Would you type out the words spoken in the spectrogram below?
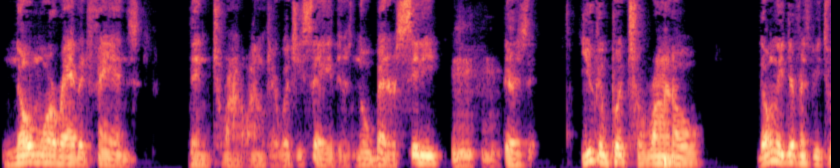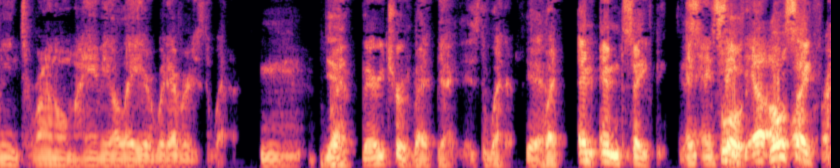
no more rabid fans than toronto i don't care what you say there's no better city Mhm. there's you can put toronto the only difference between toronto miami la or whatever is the weather Mhm. Yeah. Very true. but yeah it's the weather Yeah. but and and safety. And- and it's a little, safety. Oh, little oh, oh. safer.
